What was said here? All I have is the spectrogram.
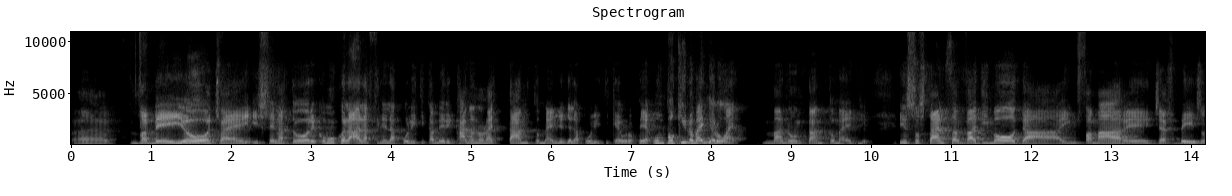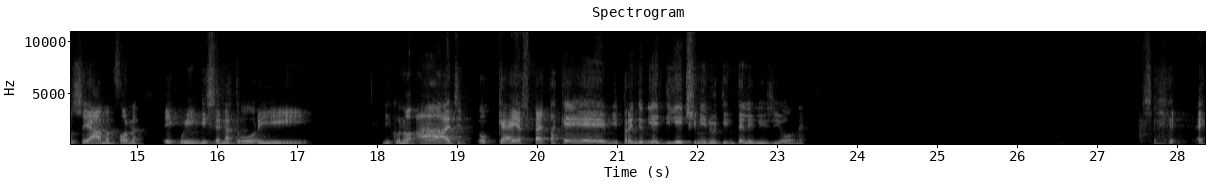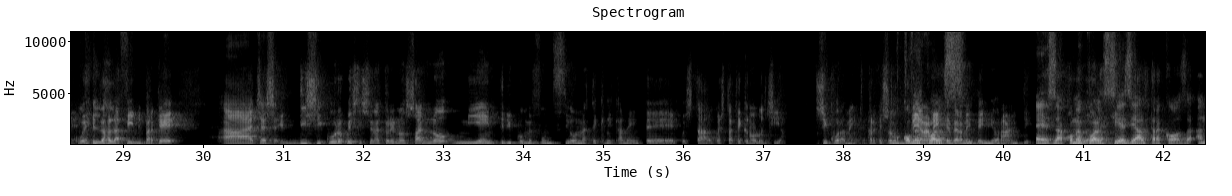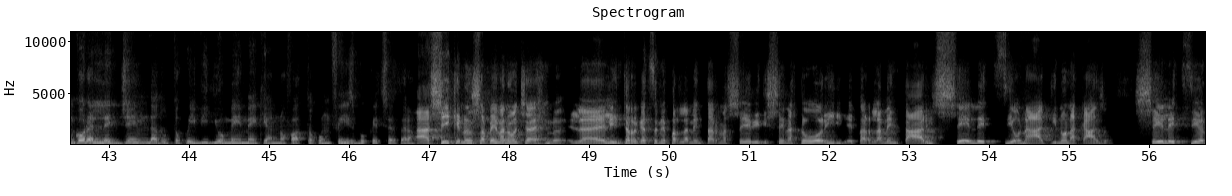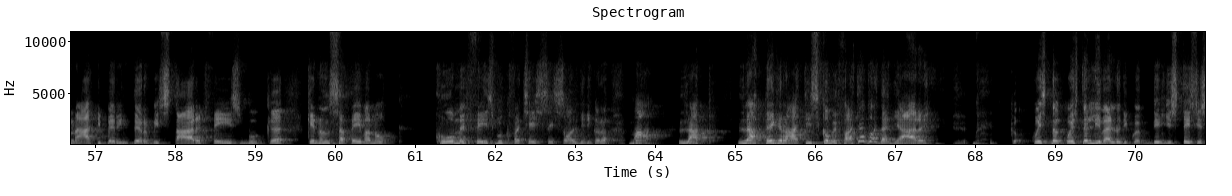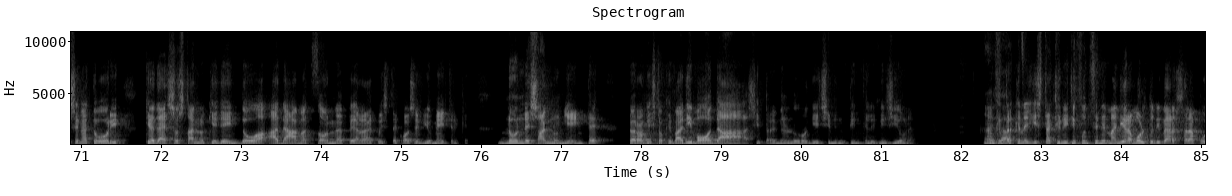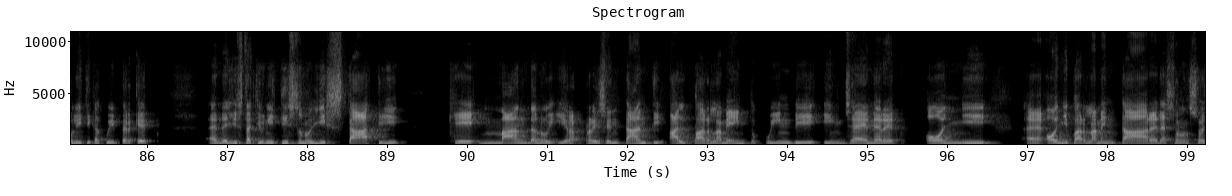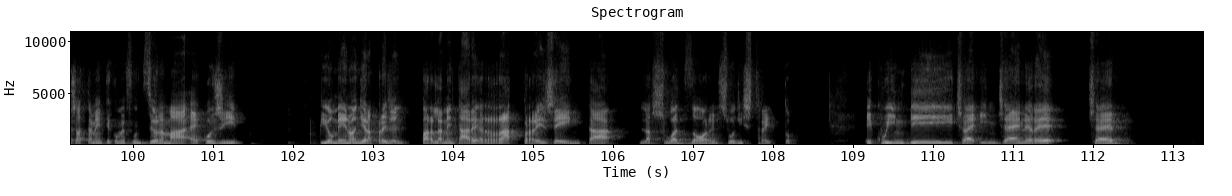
Uh, vabbè, io, cioè, i senatori, comunque là, alla fine la politica americana non è tanto meglio della politica europea. Un pochino meglio lo è, ma non tanto meglio. In sostanza va di moda infamare Jeff Bezos e Amazon e quindi i senatori dicono, ah, ok, aspetta che mi prendo i miei dieci minuti in televisione. È quello alla fine, perché Uh, cioè, di sicuro questi senatori non sanno niente di come funziona tecnicamente questa, questa tecnologia. Sicuramente, perché sono come veramente, qualsi... veramente ignoranti. Esatto, come allora, qualsiasi sì. altra cosa. Ancora è leggenda tutto quei video meme che hanno fatto con Facebook, eccetera. Ah sì, che non sapevano, cioè l'interrogazione parlamentare, una serie di senatori e parlamentari selezionati, non a caso, selezionati per intervistare Facebook che non sapevano come Facebook facesse i soldi. Dicono, ma l'app, l'app è gratis, come fate a guadagnare? Questo, questo, è il livello que- degli stessi senatori che adesso stanno chiedendo a- ad Amazon per queste cose biometriche. Non ne sanno niente, però visto che va di moda si prendono loro dieci minuti in televisione. Anche esatto. perché negli Stati Uniti funziona in maniera molto diversa la politica, qui perché eh, negli Stati Uniti sono gli stati che mandano i rappresentanti al Parlamento, quindi in genere ogni, eh, ogni parlamentare, adesso non so esattamente come funziona, ma è così, più o meno ogni rappresent- parlamentare rappresenta la sua zona, il suo distretto. E quindi, cioè, in genere c'è,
